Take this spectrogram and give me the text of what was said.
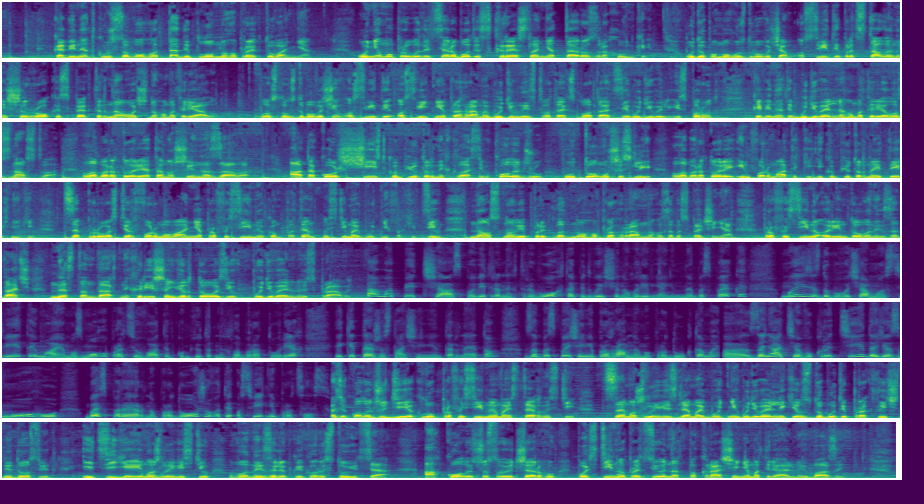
Кабінет курсового та дипломного проєктування. У ньому проводяться роботи з креслення та розрахунки. У допомогу здобувачам освіти представлений широкий спектр наочного матеріалу. Послуг здобувачів освіти, освітньої програми будівництва та експлуатація будівель і споруд, кабінети будівельного матеріалознавства, лабораторія та машинна зала. А також шість комп'ютерних класів коледжу, у тому числі лабораторія інформатики і комп'ютерної техніки. Це простір формування професійної компетентності майбутніх фахівців на основі прикладного програмного забезпечення, професійно орієнтованих задач, нестандартних рішень віртуозів будівельної справи. Саме під час повітряних тривог та підвищеного рівня небезпеки ми зі здобувачами освіти маємо змогу працювати в комп'ютерних лабораторіях, які теж оснащені інтернетом, забезпечені програмними продуктами. Е, Заняття в укритті дає змогу безперервно продовжувати освітній процес. В базі коледжу діє клуб професійної майстерності. Це можливість для майбутніх будівельників здобути практичний досвід, і цією можливістю вони залюбки користуються. А коледж, у свою чергу, постійно працює над покращенням матеріальної бази.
